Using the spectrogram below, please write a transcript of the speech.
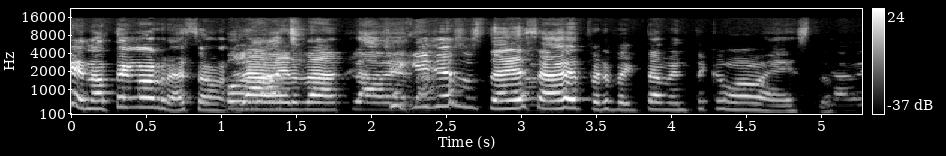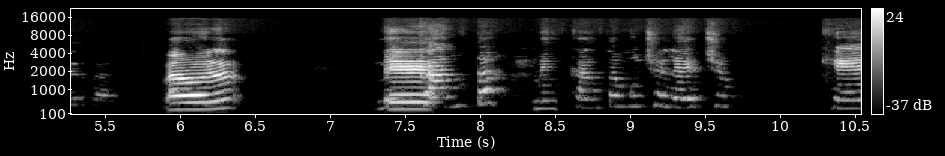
que no tengo razón, la verdad. La verdad. Chiquillos, ustedes La saben perfectamente cómo va esto. La verdad. Ahora, Me Eh, encanta, me encanta mucho el hecho que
